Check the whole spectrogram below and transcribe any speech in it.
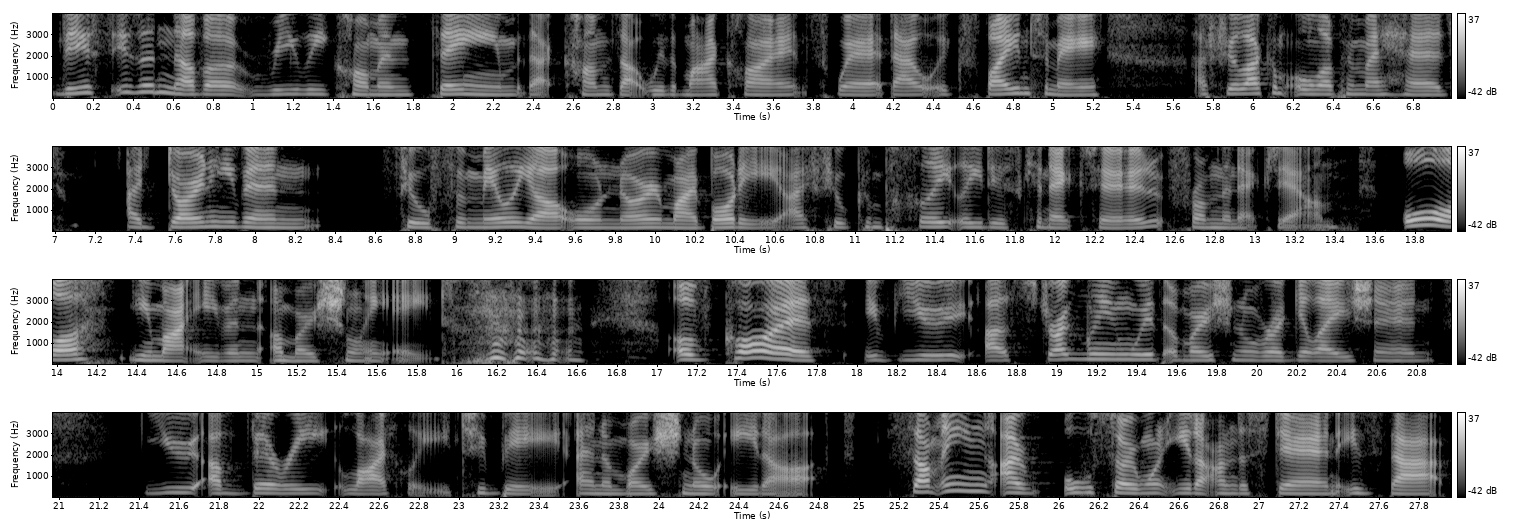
This is another really common theme that comes up with my clients where they'll explain to me, I feel like I'm all up in my head. I don't even feel familiar or know my body. I feel completely disconnected from the neck down. Or you might even emotionally eat. of course, if you are struggling with emotional regulation, you are very likely to be an emotional eater. Something I also want you to understand is that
